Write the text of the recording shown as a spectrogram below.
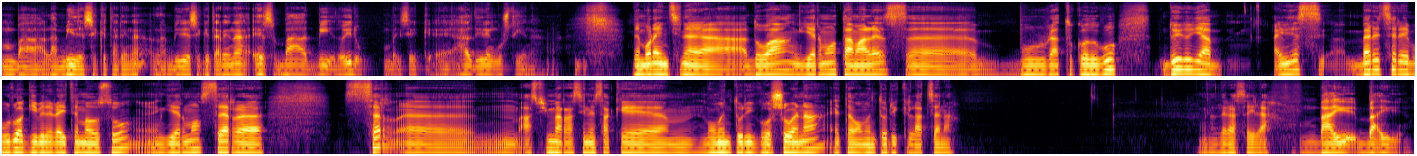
ba, lanbide seketarena, lanbide seketarena ez bat bi edo hiru, baizik e, aldiren guztiena. Demora intzina doa, Guillermo, tamalez, uh, buratuko dugu. Doidu ja, haibidez, berriz ere burua gibelera iten baduzu, eh, Guillermo, zer, eh, zer uh, azpimarra zinezake em, momenturik goxoena eta momenturik latzena? Galdera zeila. Bai, bai, e,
